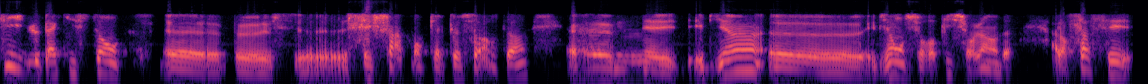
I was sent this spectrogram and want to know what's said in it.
si le Pakistan euh, s'échappe en quelque sorte, hein, euh, eh bien, euh, eh bien, on se replie sur l'Inde. Alors ça, c'est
